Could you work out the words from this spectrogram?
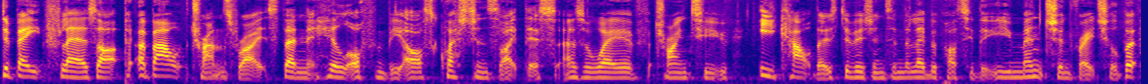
debate flares up about trans rights. Then he'll often be asked questions like this as a way of trying to eke out those divisions in the Labour Party that you mentioned, Rachel. But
